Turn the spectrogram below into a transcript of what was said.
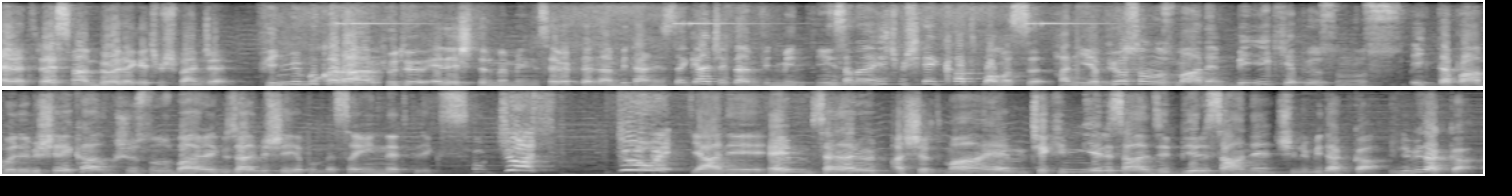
Evet resmen böyle geçmiş bence. Filmi bu kadar kötü eleştirmemin sebeplerinden bir tanesi de gerçekten filmin insana hiçbir şey katmaması. Hani yapıyorsanız madem bir ilk yapıyorsunuz, ilk defa böyle bir şeye kalkışıyorsunuz bari güzel bir şey yapın be sayın Netflix. Just do it! Yani hem senaryo aşırtma hem çekim yeri sadece bir sahne. Şimdi bir dakika. Şimdi bir dakika.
